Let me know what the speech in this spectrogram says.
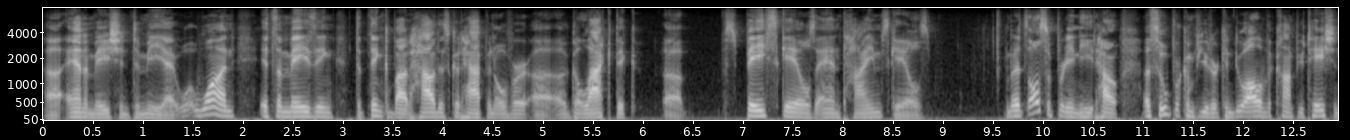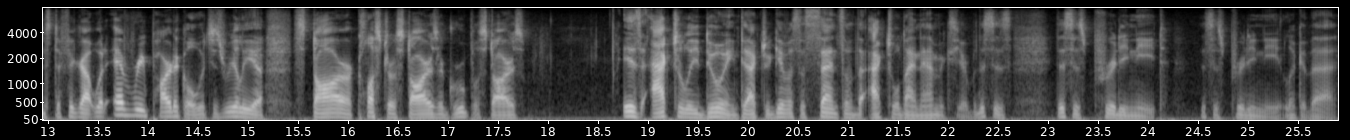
uh, animation to me. one, it's amazing to think about how this could happen over uh, galactic uh, space scales and time scales. But it's also pretty neat how a supercomputer can do all of the computations to figure out what every particle, which is really a star or cluster of stars or group of stars, is actually doing to actually give us a sense of the actual dynamics here. But this is this is pretty neat. This is pretty neat. Look at that.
